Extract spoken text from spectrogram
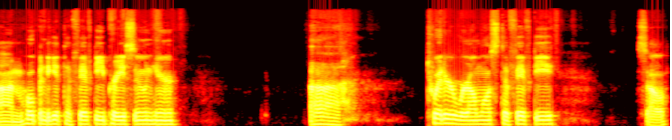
I'm hoping to get to 50 pretty soon here. Uh Twitter, we're almost to 50. So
